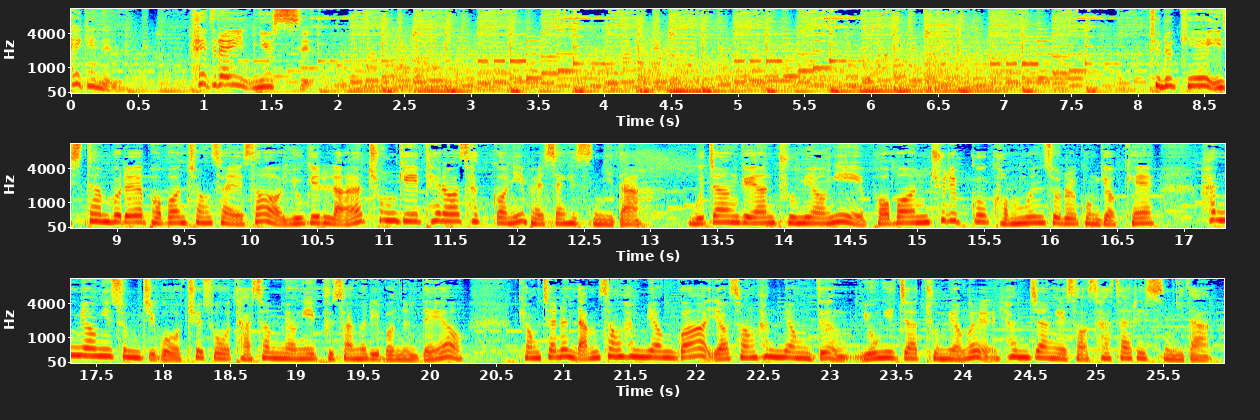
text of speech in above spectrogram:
세계는 헤드라인 뉴스. 튀르키예 이스탄불의 법원 청사에서 6일 날 총기 테러 사건이 발생했습니다. 무장괴한 두명이 법원 출입구 검문소를 공격해 한명이 숨지고 최소 5명이 부상을 입었는데요. 경찰은 남성 1명과 여성 1명 등 용의자 2명을 현장에서 사살했습니다.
